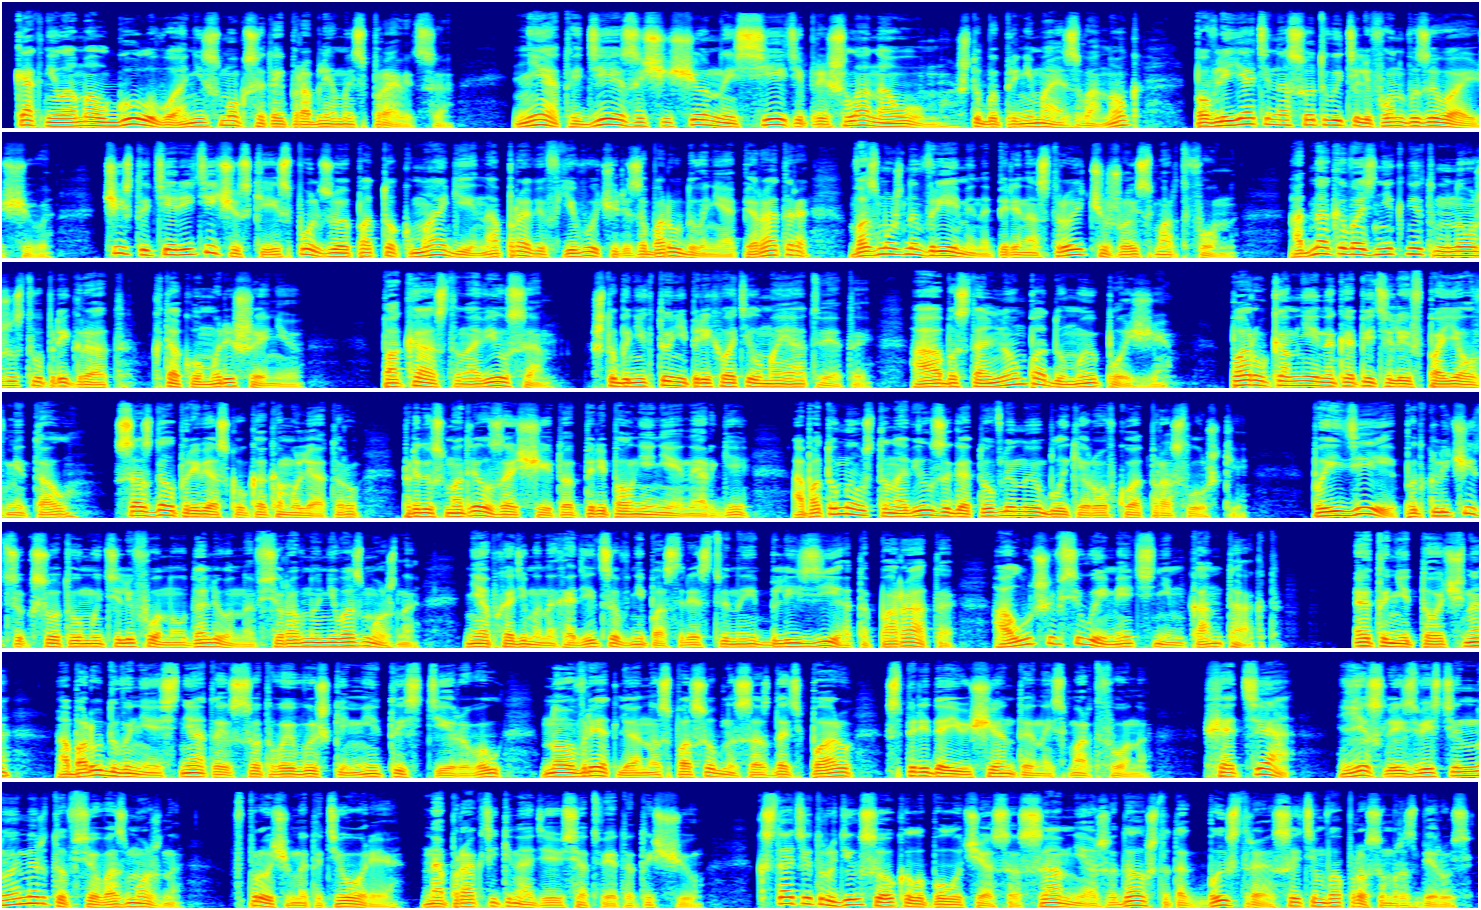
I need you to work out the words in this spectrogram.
Как не ломал голову, а не смог с этой проблемой справиться. Нет, идея защищенной сети пришла на ум, чтобы, принимая звонок, повлиять и на сотовый телефон вызывающего. Чисто теоретически, используя поток магии, направив его через оборудование оператора, возможно временно перенастроить чужой смартфон. Однако возникнет множество преград к такому решению. Пока остановился, чтобы никто не перехватил мои ответы, а об остальном подумаю позже. Пару камней-накопителей впаял в металл, создал привязку к аккумулятору, предусмотрел защиту от переполнения энергии, а потом и установил заготовленную блокировку от прослушки. По идее, подключиться к сотовому телефону удаленно все равно невозможно. Необходимо находиться в непосредственной близи от аппарата, а лучше всего иметь с ним контакт. Это не точно — Оборудование, снятое с сотовой вышки, не тестировал, но вряд ли оно способно создать пару с передающей антенной смартфона. Хотя, если известен номер, то все возможно. Впрочем, это теория. На практике, надеюсь, ответ отыщу. Кстати, трудился около получаса. Сам не ожидал, что так быстро с этим вопросом разберусь.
